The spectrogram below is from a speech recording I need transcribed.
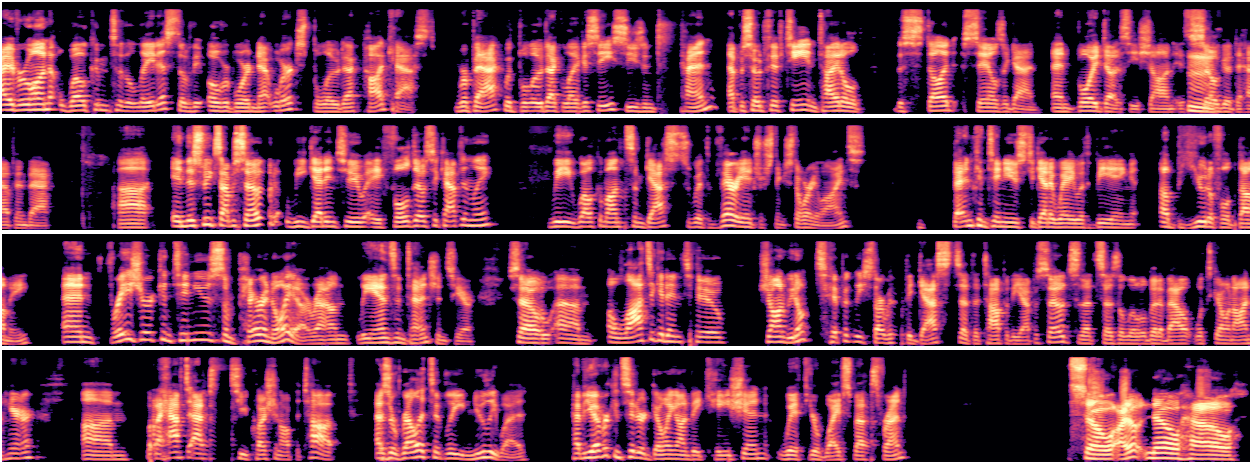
Hi, everyone. Welcome to the latest of the Overboard Network's Below Deck podcast. We're back with Below Deck Legacy, Season 10, Episode 15, titled The Stud Sails Again. And boy, does he, Sean. It's so good to have him back. Uh, in this week's episode, we get into a full dose of Captain Lee. We welcome on some guests with very interesting storylines. Ben continues to get away with being a beautiful dummy. And Fraser continues some paranoia around Leanne's intentions here. So, um, a lot to get into. Sean, we don't typically start with the guests at the top of the episode. So, that says a little bit about what's going on here. Um, but I have to ask you a question off the top. As a relatively newlywed, have you ever considered going on vacation with your wife's best friend? So I don't know how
